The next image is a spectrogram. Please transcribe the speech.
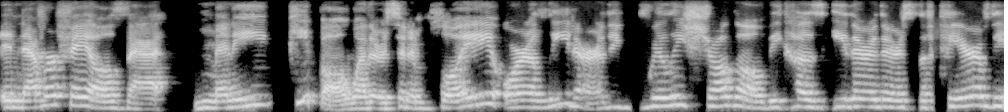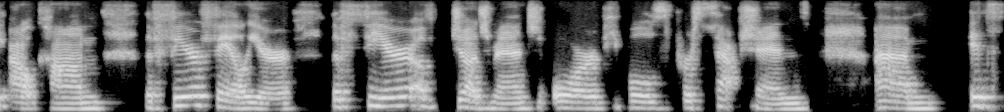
it never fails that many people, whether it's an employee or a leader, they really struggle because either there's the fear of the outcome, the fear of failure, the fear of judgment, or people's perceptions. Um, it's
